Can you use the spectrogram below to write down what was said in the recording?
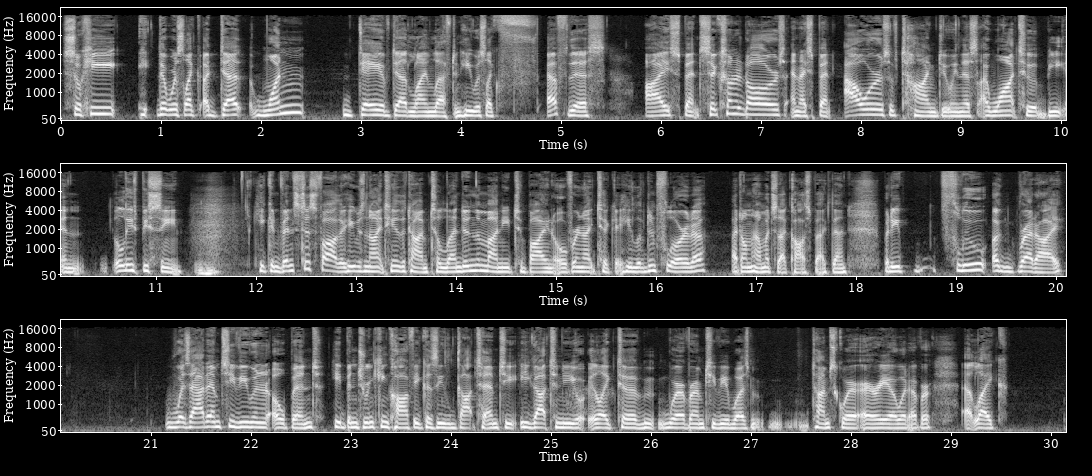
So he, he there was like a de- one day of deadline left, and he was like, "F "F this." I spent six hundred dollars, and I spent hours of time doing this. I want to be in at least be seen. Mm-hmm. He convinced his father, he was 19 at the time, to lend him the money to buy an overnight ticket. He lived in Florida. I don't know how much that cost back then, but he flew a red eye was at MTV when it opened. He'd been drinking coffee because he got to MTV. He got to New York, like to wherever MTV was, Times Square area, whatever, at like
